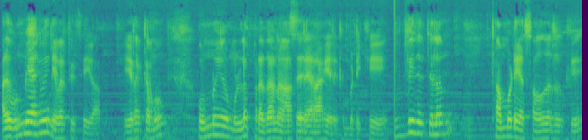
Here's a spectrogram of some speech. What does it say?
அது உண்மையாகவே நிவர்த்தி செய்வார். இரக்கமும் உண்மையும் உள்ள பிரதான ஆசிரியராக இருக்கும்படிக்கு எவ்விதத்திலும் தம்முடைய சகோதரருக்கு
